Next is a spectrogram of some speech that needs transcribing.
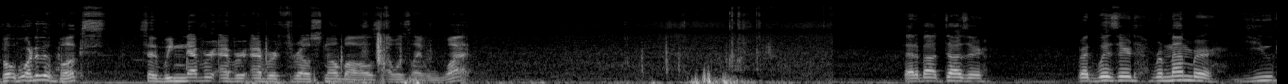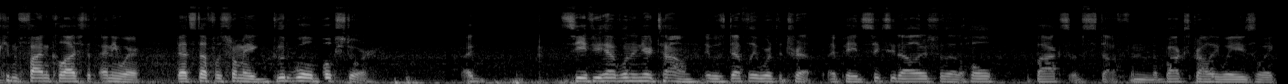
But one of the books said we never ever ever throw snowballs. I was like, what? That about does her. Red Wizard, remember, you can find collage stuff anywhere. That stuff was from a Goodwill bookstore. I, see if you have one in your town. It was definitely worth the trip. I paid $60 for that whole box of stuff, and the box probably weighs like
